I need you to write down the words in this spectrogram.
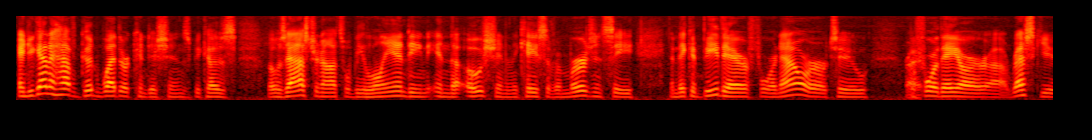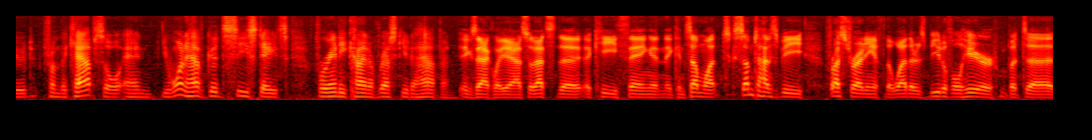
And you got to have good weather conditions because those astronauts will be landing in the ocean in the case of emergency, and they could be there for an hour or two Right. before they are uh, rescued from the capsule. And you want to have good sea states for any kind of rescue to happen. Exactly, yeah. So that's the a key thing, and it can somewhat sometimes be frustrating if the weather is beautiful here, but uh,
